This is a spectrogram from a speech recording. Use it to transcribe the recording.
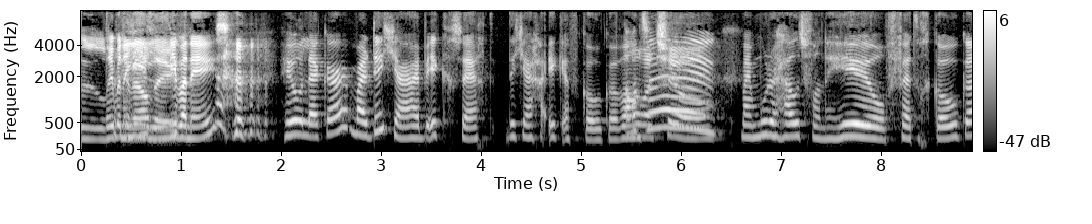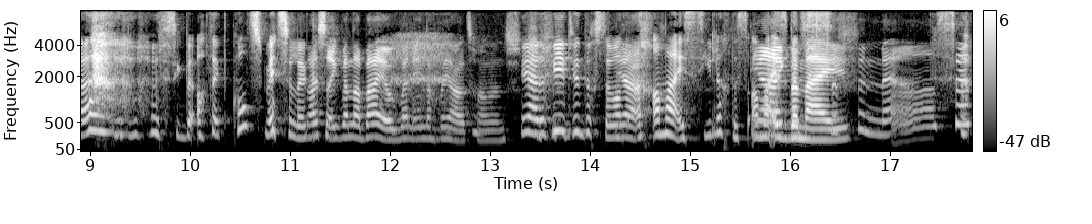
Libanese. Heel lekker. Maar dit jaar heb ik gezegd, dit jaar ga ik even koken. Want Oh, wat chill. mijn moeder houdt van heel vettig koken. dus ik ben altijd kotsmisselijk. Luister, ik ben daarbij ook. Ik ben één dag bij jou trouwens. Ja, de 24ste. Want Ja. Anna is zielig, dus Anna Ja, is ik bij ben mij. Safina, Zet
